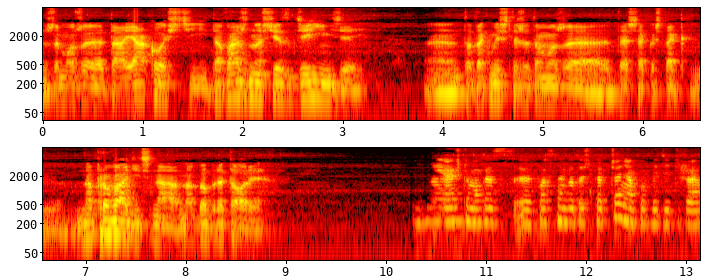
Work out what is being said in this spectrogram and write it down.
że może ta jakość i ta ważność jest gdzie indziej. E, to tak myślę, że to może też jakoś tak naprowadzić na, na dobre tory. Ja jeszcze mogę z własnego doświadczenia powiedzieć, że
